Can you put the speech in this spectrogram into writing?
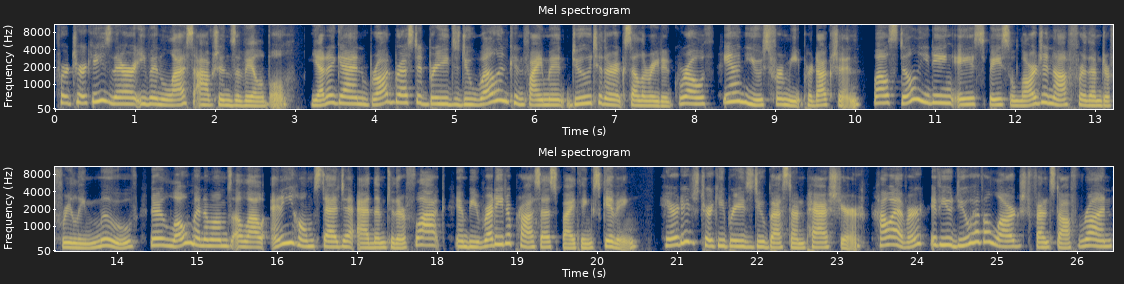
For turkeys, there are even less options available. Yet again, broad breasted breeds do well in confinement due to their accelerated growth and use for meat production. While still needing a space large enough for them to freely move, their low minimums allow any homestead to add them to their flock and be ready to process by Thanksgiving. Heritage turkey breeds do best on pasture. However, if you do have a large fenced off run,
